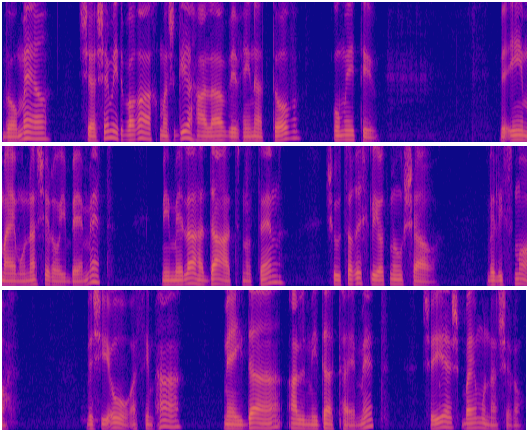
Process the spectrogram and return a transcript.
ואומר שהשם יתברך משגיח עליו בבחינת טוב ומיטיב. ואם האמונה שלו היא באמת, ממילא הדעת נותן שהוא צריך להיות מאושר ולשמוח, ושיעור השמחה מעידה על מידת האמת שיש באמונה שלו.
